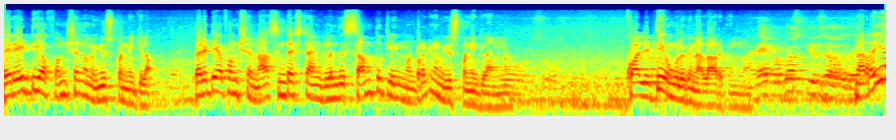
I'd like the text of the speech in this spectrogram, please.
வெரைட்டி ஆஃப் ஃபங்க்ஷன் நம்ம யூஸ் பண்ணிக்கலாம். வெரைட்டி ஆஃப் ஃபங்க்ஷன்னா சின்டெக்ஸ் டேங்க்லேருந்து சம்பு க்ளீன் பண்ணுறதுக்கு நம்ம யூஸ் பண்ணிக்கலாங்கண்ணா. குவாலிட்டி உங்களுக்கு நல்லா இருக்குங்கண்ணா நிறைய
